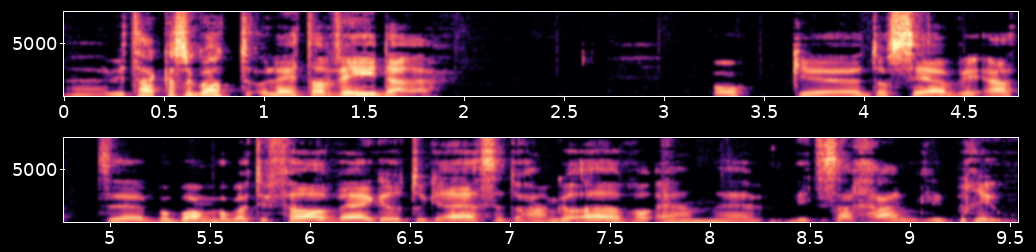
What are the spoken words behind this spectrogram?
Eh, vi tackar så gott och letar vidare. Och eh, då ser vi att eh, Bobombo Bobomb har gått i förväg ut ur gräset och han går över en lite så här ranglig bro.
